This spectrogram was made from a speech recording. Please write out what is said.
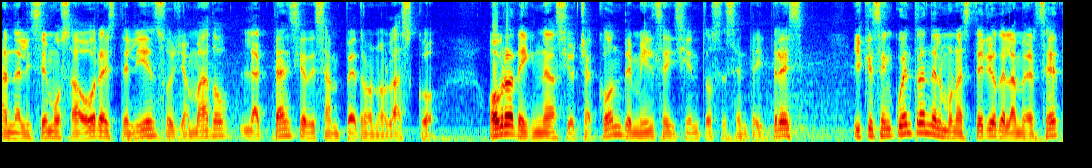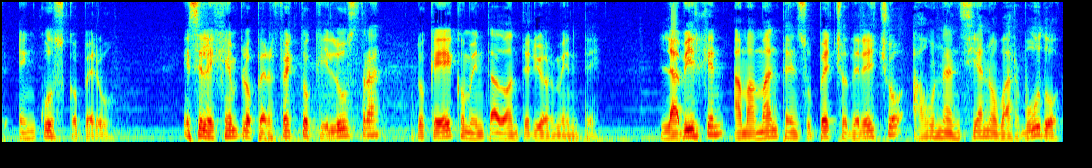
Analicemos ahora este lienzo llamado Lactancia de San Pedro Nolasco, obra de Ignacio Chacón de 1663, y que se encuentra en el Monasterio de la Merced en Cusco, Perú. Es el ejemplo perfecto que ilustra lo que he comentado anteriormente. La Virgen amamanta en su pecho derecho a un anciano barbudo,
